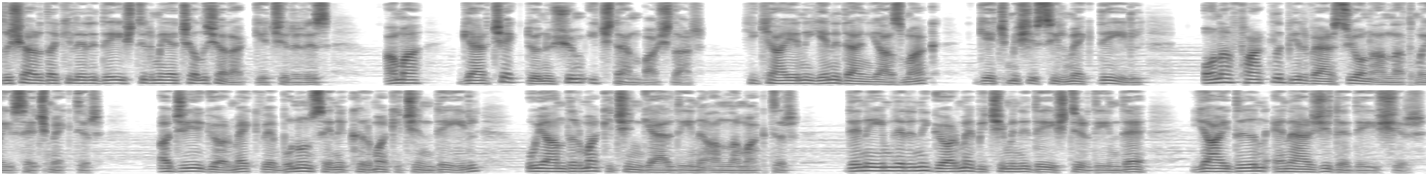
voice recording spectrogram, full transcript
dışarıdakileri değiştirmeye çalışarak geçiririz ama gerçek dönüşüm içten başlar. Hikayeni yeniden yazmak, geçmişi silmek değil, ona farklı bir versiyon anlatmayı seçmektir. Acıyı görmek ve bunun seni kırmak için değil, uyandırmak için geldiğini anlamaktır. Deneyimlerini görme biçimini değiştirdiğinde yaydığın enerji de değişir.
